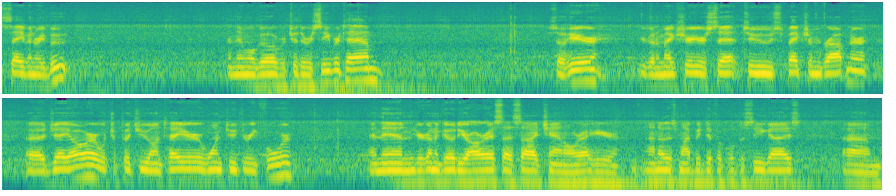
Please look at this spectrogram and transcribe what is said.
save and reboot. And then we'll go over to the receiver tab. So here you're going to make sure you're set to Spektrum Graupner uh, JR which will put you on TAER 1234 and then you're going to go to your RSSI channel right here. I know this might be difficult to see guys um,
